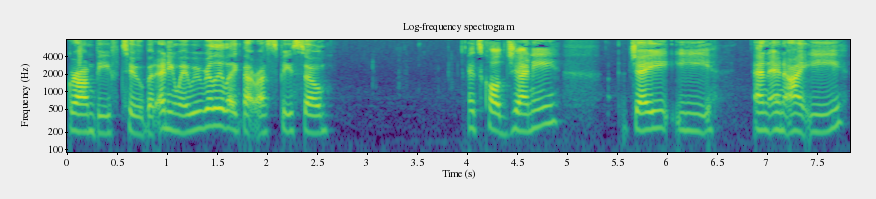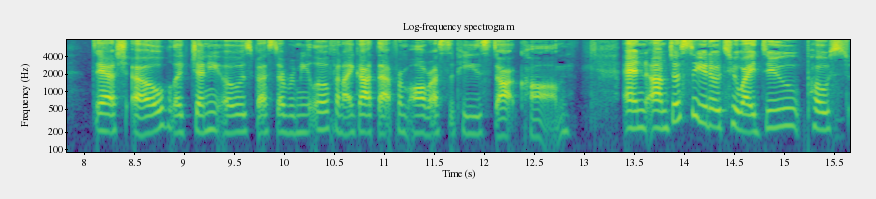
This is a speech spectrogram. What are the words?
ground beef too. But anyway, we really like that recipe. So it's called Jennie, J E N N I E dash O, like Jennie-O's best ever meatloaf, and I got that from allrecipes.com. And um, just so you know, too, I do post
